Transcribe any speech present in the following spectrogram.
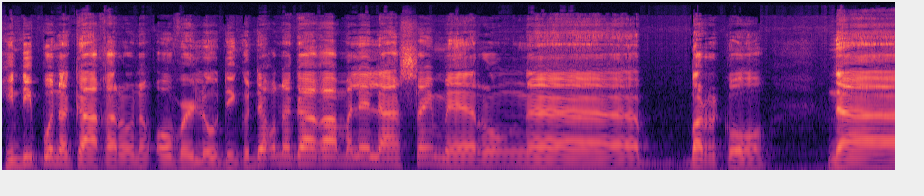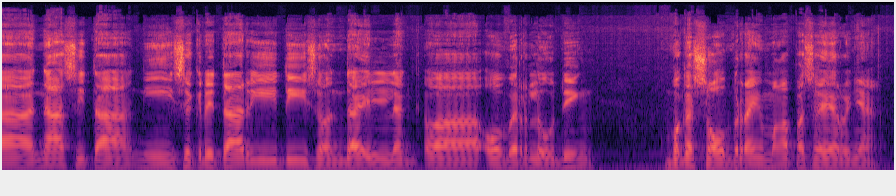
hindi po nagkakaroon ng overloading? Kung di ako nagkakamali, last time merong ah, barko na nasita ni Secretary Dizon dahil nag-overloading. Kumbaga, sobra yung mga pasahero niya.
